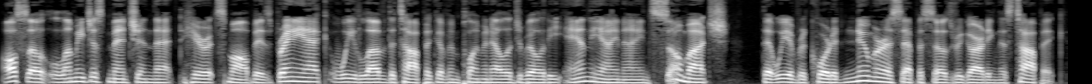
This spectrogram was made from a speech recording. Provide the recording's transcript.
Also, let me just mention that here at Small Biz Brainiac, we love the topic of employment eligibility and the I 9 so much that we have recorded numerous episodes regarding this topic.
